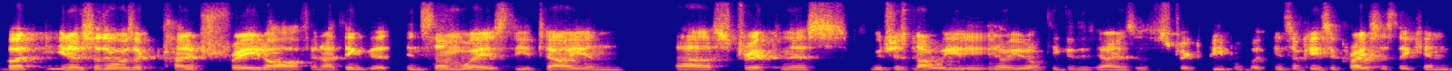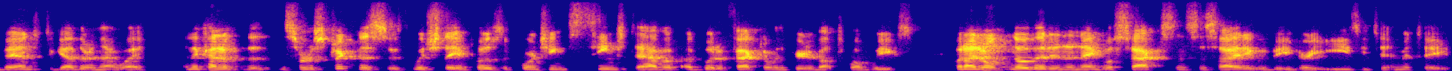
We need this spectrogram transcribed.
but you know, so there was a kind of trade-off, and I think that in some ways the Italian uh, strictness, which is not what you, you know, you don't think of the Italians as strict people, but in some cases of crisis, they can band together in that way. And the kind of the, the sort of strictness with which they impose the quarantine seems to have a, a good effect over the period of about 12 weeks. But I don't know that in an Anglo-Saxon society it would be very easy to imitate.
